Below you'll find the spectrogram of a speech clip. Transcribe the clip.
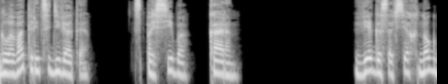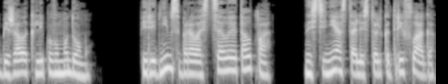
Глава 39. Спасибо, Карен. Вега со всех ног бежала к липовому дому. Перед ним собралась целая толпа. На стене остались только три флага.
